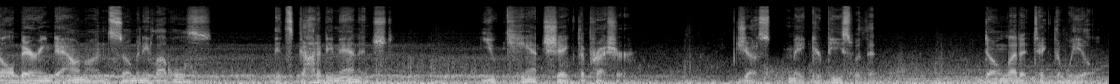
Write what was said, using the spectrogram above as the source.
All bearing down on so many levels, it's got to be managed. You can't shake the pressure. Just make your peace with it. Don't let it take the wheel.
